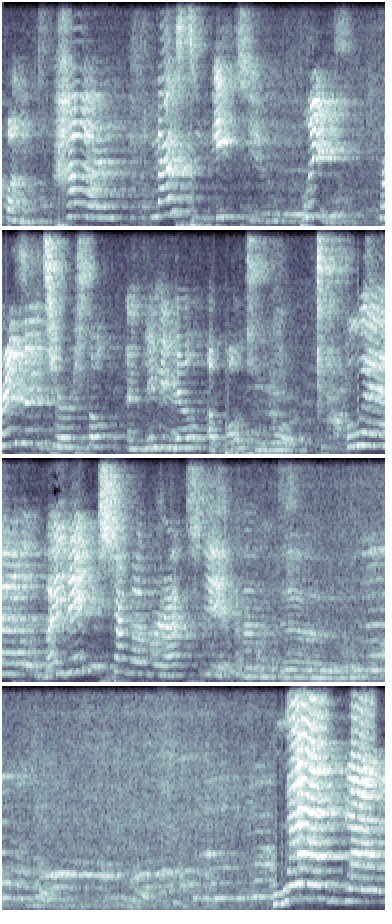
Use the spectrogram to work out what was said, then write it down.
Director of this company. Hi, nice to meet you. Please present yourself and let me know about your work. Well, my name is Marakshi and uh... Well, well,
